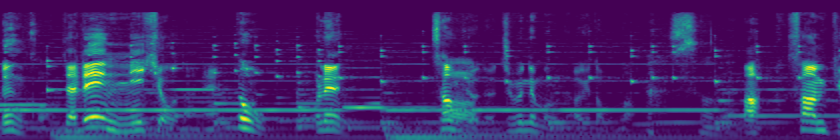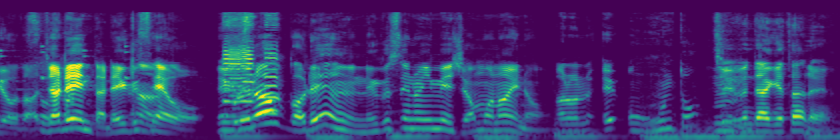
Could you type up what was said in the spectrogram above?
じゃあレン2票だねおレン3票だよ。自分でもあげたもんな。あそうだ。ねあ3票だ。じゃあレンだ寝癖を。うん。俺なんかレン寝癖のイメージあんまないなあのねえお本当？自分であげたレン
